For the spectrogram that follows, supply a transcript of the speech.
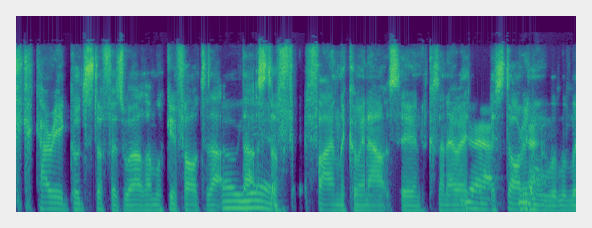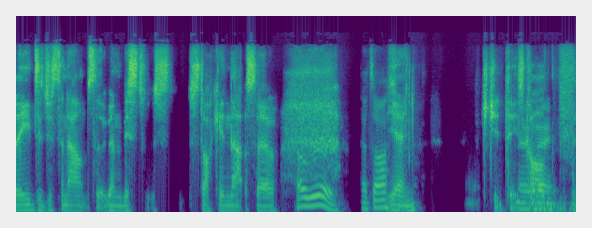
c- carry good stuff as well. I'm looking forward to that Oh, that yeah. stuff finally coming out soon because I know a, Yeah, a story yeah. on the Leeds has just announced that they're going to be st- st- stocking that. So Oh, really? That's awesome. Yeah. it's No called way. the,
